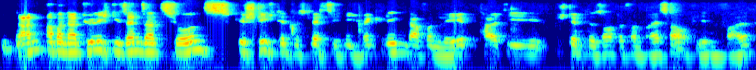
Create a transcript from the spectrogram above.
dann aber natürlich die Sensationsgeschichte, das lässt sich nicht wegkriegen, davon lebt halt die bestimmte Sorte von Presse auf jeden Fall.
